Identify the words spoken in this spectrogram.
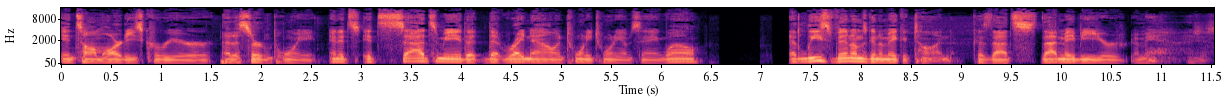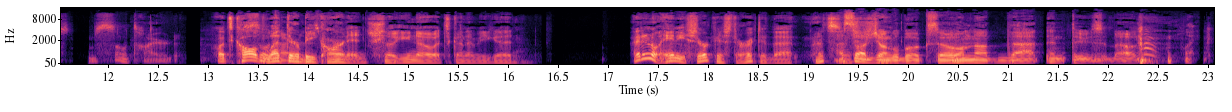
in Tom Hardy's career at a certain point, and it's it's sad to me that that right now in 2020, I'm saying, well, at least Venom's going to make a ton because that's that may be your. I mean, I just I'm so tired. Well, it's called So Let There Be. Carnage, so you know it's going to be good. I didn't know Andy Serkis directed that. That's I saw. Jungle Book, so I'm not that enthused about like.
